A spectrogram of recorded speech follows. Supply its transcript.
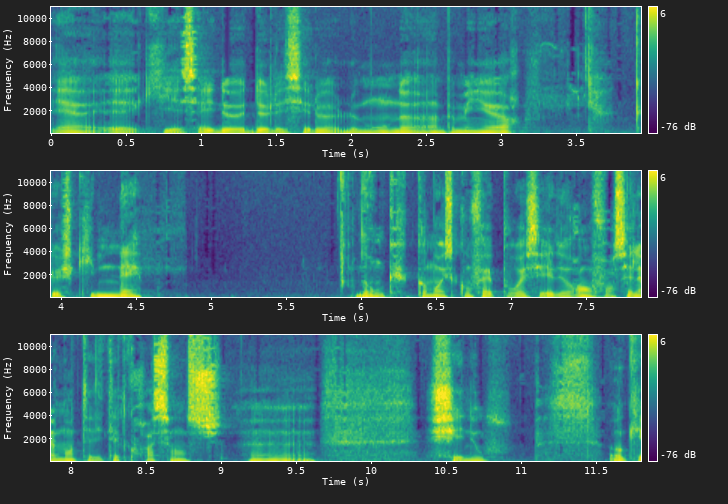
et, qui essayent de, de laisser le, le, monde un peu meilleur que ce qu'il n'est. Donc, comment est-ce qu'on fait pour essayer de renforcer la mentalité de croissance chez nous? Ok,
